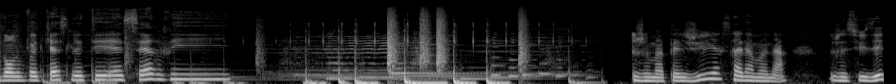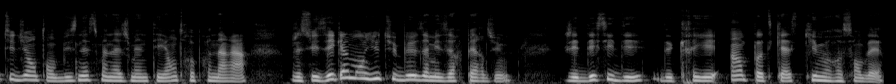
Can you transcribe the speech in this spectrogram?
dans le podcast Le thé est servi. Je m'appelle Julia Salamona, je suis étudiante en business management et entrepreneuriat. Je suis également youtubeuse à mes heures perdues j'ai décidé de créer un podcast qui me ressemblait.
